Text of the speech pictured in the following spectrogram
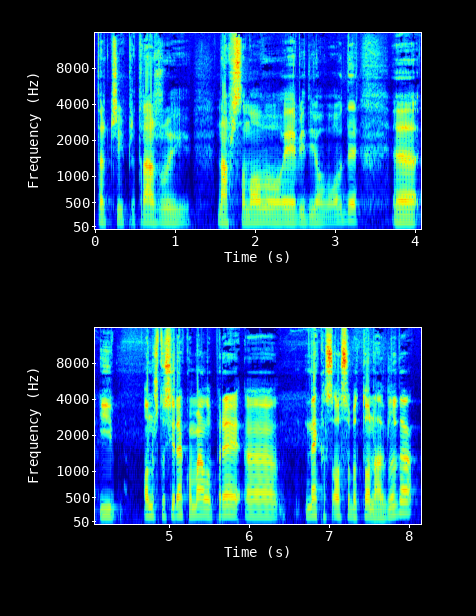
trči, pretražuj, našao sam ovo, e, vidi ovo ovde. E, I ono što si rekao malo pre, e, neka osoba to nadgleda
